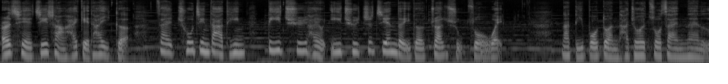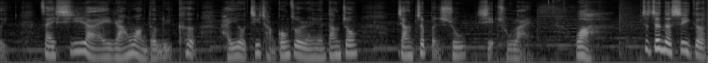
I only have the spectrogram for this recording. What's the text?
而且机场还给他一个在出境大厅 D 区还有 E 区之间的一个专属座位，那迪波顿他就会坐在那里，在熙来攘往的旅客还有机场工作人员当中，将这本书写出来。哇，这真的是一个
